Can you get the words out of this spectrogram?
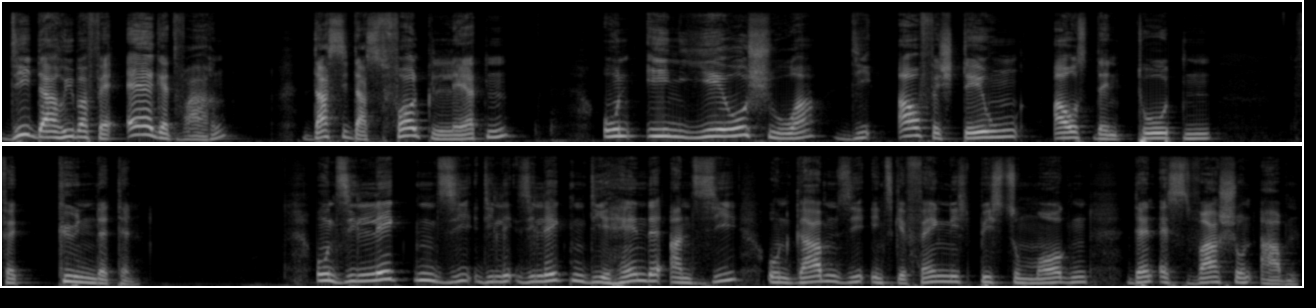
die darüber verärgert waren, dass sie das Volk lehrten und in Jehoshua die Auferstehung aus den Toten verkündeten. Und sie legten, sie, die, sie legten die Hände an sie und gaben sie ins Gefängnis bis zum Morgen, denn es war schon Abend.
